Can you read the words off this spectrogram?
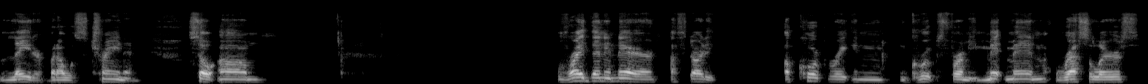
later, but I was training. So um, right then and there, I started incorporating groups for me, mitmen, wrestlers,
